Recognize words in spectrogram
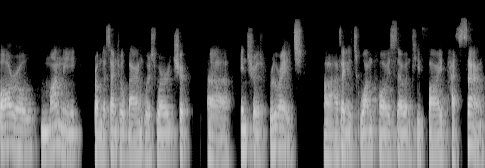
borrow money from the central bank with very cheap uh, interest rates. Uh, I think it's 1.75%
